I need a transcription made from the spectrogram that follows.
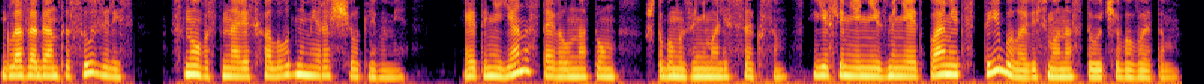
Глаза Данте сузились, снова становясь холодными и расчетливыми. Это не я наставил на том, чтобы мы занимались сексом. Если мне не изменяет память, ты была весьма настойчива в этом.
